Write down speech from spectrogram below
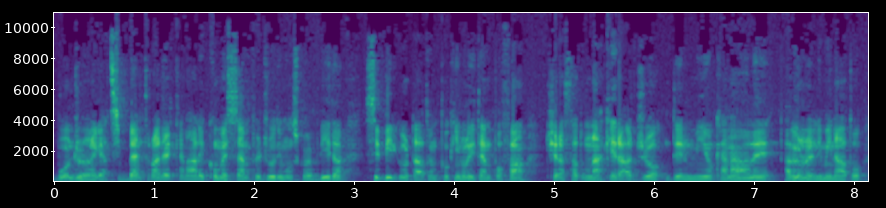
Buongiorno ragazzi, bentornati al canale, come sempre Giù di Muscolo e Vita. Se vi ricordate un pochino di tempo fa c'era stato un hackeraggio del mio canale Avevano eliminato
